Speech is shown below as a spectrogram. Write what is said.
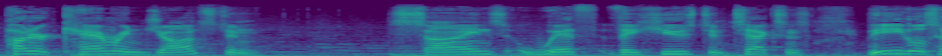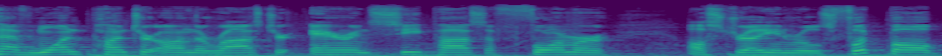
Punter Cameron Johnston signs with the Houston Texans. The Eagles have one punter on the roster, Arryn Siposs, a former Australian rules football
